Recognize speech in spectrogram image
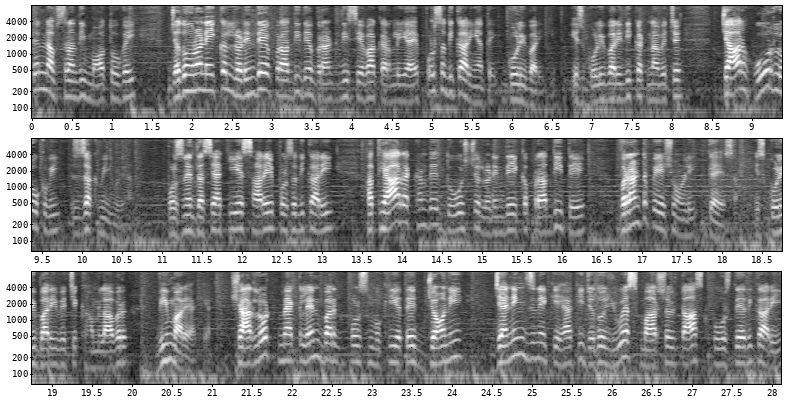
ਤਿੰਨ ਅਫਸਰਾਂ ਦੀ ਮੌਤ ਹੋ ਗਈ। ਜਦੋਂ ਉਹਨਾਂ ਨੇ ਇੱਕ ਲੜਿੰਦੇ ਅਪਰਾਧੀ ਦੇ ਵਾਰੰਟ ਦੀ ਸੇਵਾ ਕਰਨ ਲਈ ਆਏ, ਪੁਲਿਸ ਅਧਿਕਾਰੀਆਂ ਤੇ ਗੋਲੀਬਾਰੀ ਕੀਤੀ। ਇਸ ਗੋਲੀਬਾਰੀ ਦੀ ਘਟਨਾ ਵਿੱਚ ਚਾਰ ਹੋਰ ਲੋਕ ਵੀ ਜ਼ਖਮੀ ਹੋਏ ਹਨ। ਪੁਲਿਸ ਨੇ ਦੱਸਿਆ ਕਿ ਇਹ ਸਾਰੇ ਪੁਲਿਸ ਅਧਿਕਾਰੀ ਹਥਿਆਰ ਰੱਖਣ ਦੇ ਦੋਸ਼ 'ਚ ਲੜਿੰਦੇ ਇੱਕ ਅਪਰਾਧੀ ਤੇ ਵਾਰੰਟ ਪੇਸ਼ ਹੋਣ ਲਈ ਗਏ ਸਨ। ਇਸ ਗੋਲੀਬਾਰੀ ਵਿੱਚ ਇੱਕ ਹਮਲਾਵਰ ਵੀ ਮਾਰਿਆ ਗਿਆ। ਸ਼ਾਰਲੋਟ ਮੈਕਲੈਨਬਰਗ ਪੁਲਿਸ ਮੁਖੀ ਅਤੇ ਜੌਨੀ ਜੈਨਿੰਗਜ਼ ਨੇ ਕਿਹਾ ਕਿ ਜਦੋਂ ਯੂਐਸ ਮਾਰਸ਼ਲ ਟਾਸਕ ਫੋਰਸ ਦੇ ਅਧਿਕਾਰੀ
